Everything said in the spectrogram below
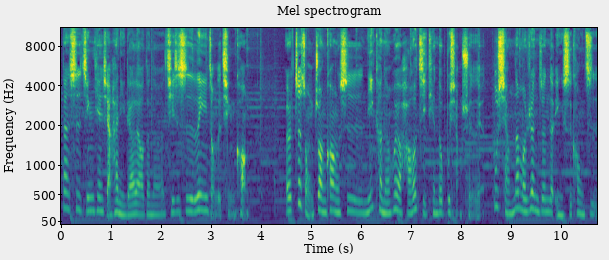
但是今天想和你聊聊的呢，其实是另一种的情况。而这种状况是你可能会有好几天都不想训练，不想那么认真的饮食控制，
